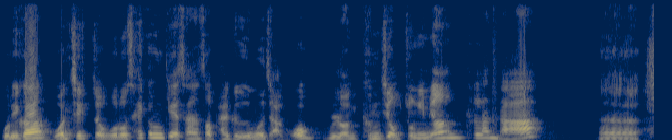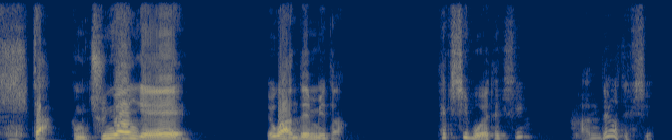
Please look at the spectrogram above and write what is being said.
우리가 원칙적으로 세금 계산서 발급 의무자고, 물론 금지 업종이면 큰일 난다. 어, 자, 그럼 중요한 게, 이거 안 됩니다. 택시 뭐예요, 택시? 안 돼요, 택시.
